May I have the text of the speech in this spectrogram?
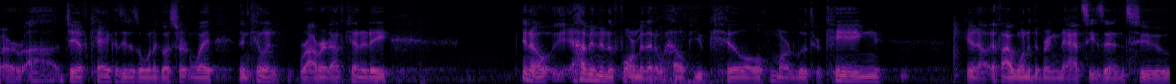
or uh, JFK because he doesn't want to go a certain way. Then killing Robert F. Kennedy. You know, having an informant that will help you kill Martin Luther King. You know, if I wanted to bring Nazis into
